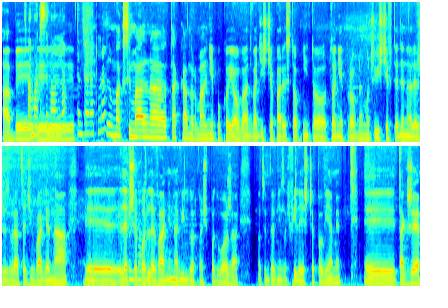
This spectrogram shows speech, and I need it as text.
aby... A maksymalna y, temperatura? no, maksymalna, taka normalnie pokojowa, 20 parę stopni to, to nie problem. Oczywiście wtedy należy zwracać uwagę na y, lepsze podlewanie, na wilgotność podłoża. O tym pewnie za chwilę jeszcze powiemy. Y, także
